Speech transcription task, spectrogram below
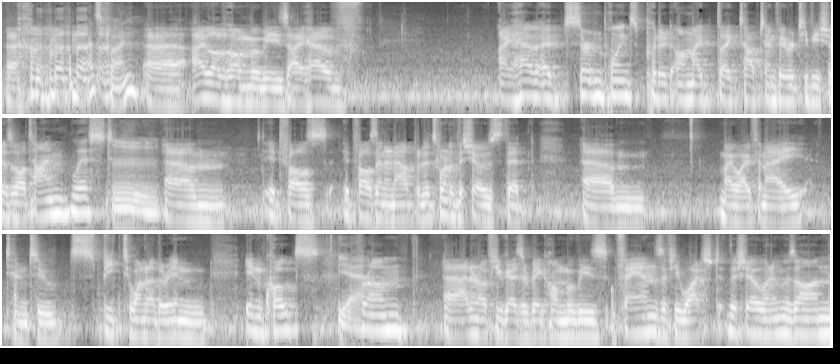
that's fun. Uh, I love home movies. I have. I have at certain points put it on my like top ten favorite TV shows of all time list. Um, it falls it falls in and out, but it's one of the shows that um, my wife and I tend to speak to one another in in quotes Yeah. from. Uh, I don't know if you guys are big home movies fans. If you watched the show when it was on,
